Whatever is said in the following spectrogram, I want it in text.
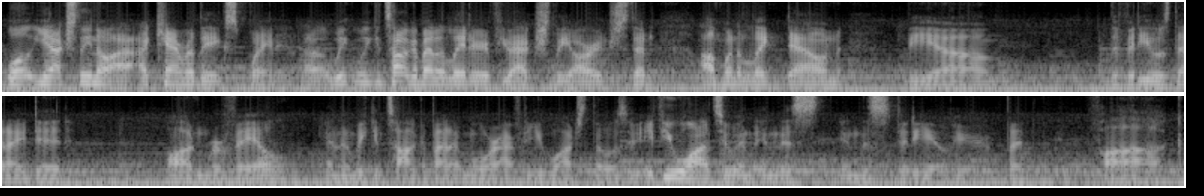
well, yeah, actually, no, I, I can't really explain it. Uh, we, we can talk about it later if you actually are interested. I'm gonna link down the um, the videos that I did on REVEIL, and then we can talk about it more after you watch those, if you want to, in, in this in this video here. But fuck,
